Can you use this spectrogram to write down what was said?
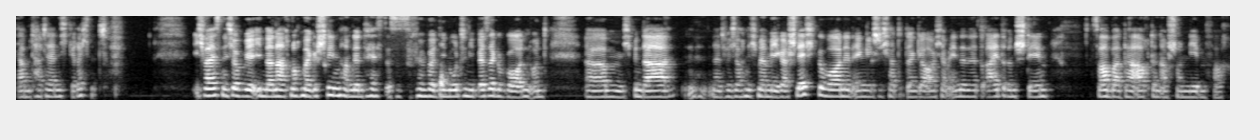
Damit hatte er nicht gerechnet. Ich weiß nicht, ob wir ihn danach nochmal geschrieben haben, den Test. Es ist auf jeden Fall die Note nie besser geworden und ähm, ich bin da natürlich auch nicht mehr mega schlecht geworden in Englisch. Ich hatte dann, glaube ich, am Ende eine 3 drin stehen. Es war aber da auch dann auch schon Nebenfach.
